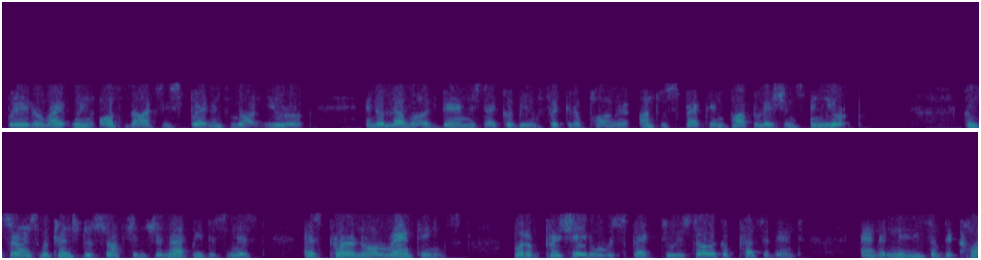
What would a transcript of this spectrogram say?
spread of right-wing orthodoxy spreading throughout Europe and the level of damage that could be inflicted upon unsuspecting populations in Europe. Concerns of potential destruction should not be dismissed as paranoid rantings, but appreciated with respect to historical precedent and the needs of, decli-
